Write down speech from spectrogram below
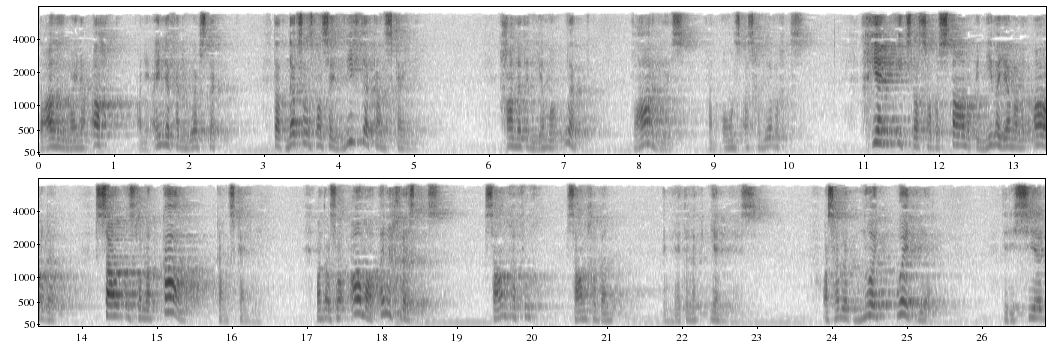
daar in Romeine 8 aan die einde van die hoofstuk dat niks ons van sy liefde kan skei nie. Gaan dit in die hemel ook waar wees van ons as gelowiges. Geen iets wat sal bestaan op die nuwe hemel en aarde sal ons van mekaar kan skei nie. Want ons sal almal in Christus saamgevoeg, saamgebind en letterlik een wees. Ons gaan ook nooit ooit weer deur die seer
